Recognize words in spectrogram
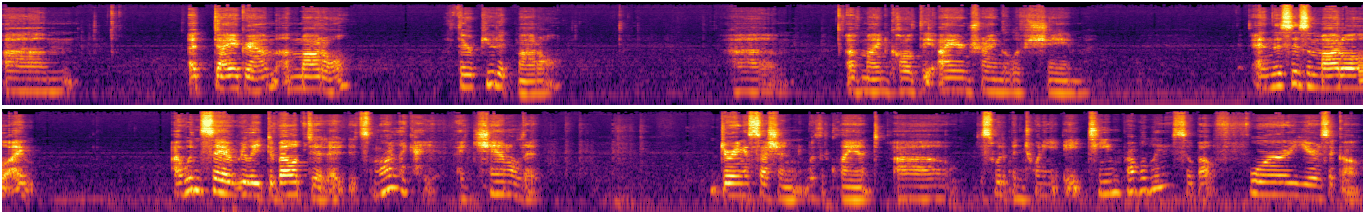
um, a diagram, a model, a therapeutic model um, of mine called the Iron Triangle of Shame. And this is a model I I wouldn't say I really developed it. It's more like I, I channeled it during a session with a client. Uh, this would have been 2018 probably, so about four years ago.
